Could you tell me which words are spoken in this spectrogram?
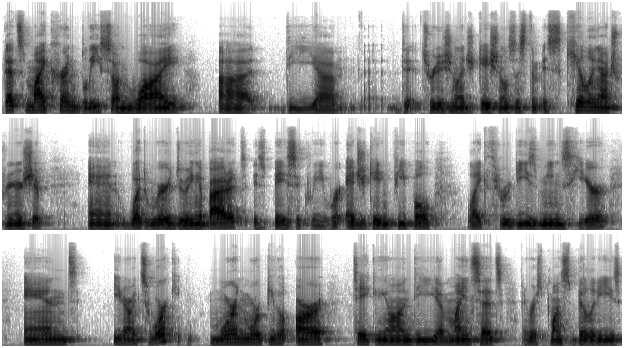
that's my current beliefs on why uh, the um, the traditional educational system is killing entrepreneurship. And what we're doing about it is basically we're educating people like through these means here, and you know it's working. More and more people are taking on the uh, mindsets and responsibilities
